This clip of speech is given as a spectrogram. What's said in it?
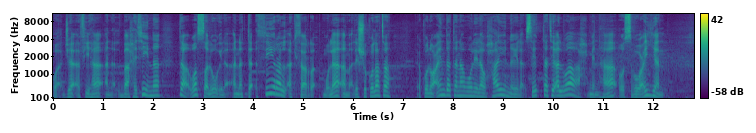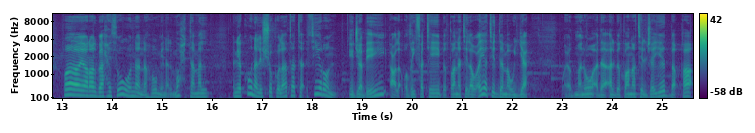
وجاء فيها أن الباحثين توصلوا إلى أن التأثير الأكثر ملائمة للشوكولاتة يكون عند تناول لوحين إلى ستة ألواح منها أسبوعياً. ويرى الباحثون أنه من المحتمل أن يكون للشوكولاتة تأثير إيجابي على وظيفة بطانة الأوعية الدموية. ويضمن أداء البطانة الجيد بقاء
